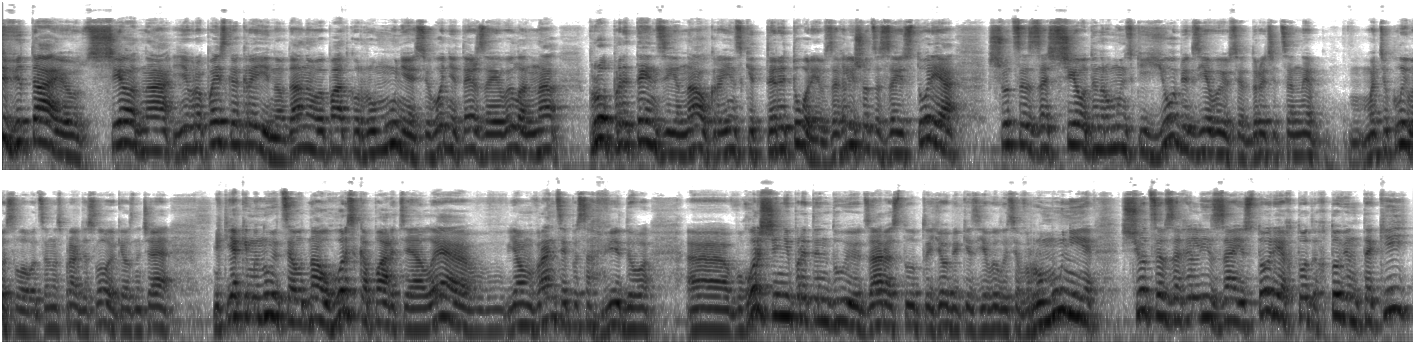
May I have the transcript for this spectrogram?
Друзі, вітаю! Ще одна європейська країна, в даному випадку Румунія, сьогодні теж заявила на про претензії на українські території. Взагалі, що це за історія? Що це за ще один румунський йобік з'явився? До речі, це не матюкливе слово, це насправді слово, яке означає, як- іменується одна угорська партія, але я вам вранці писав відео. Е, В Угорщині претендують. Зараз тут йобіки з'явилися в Румунії. Що це взагалі за історія? Хто, хто він такий?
